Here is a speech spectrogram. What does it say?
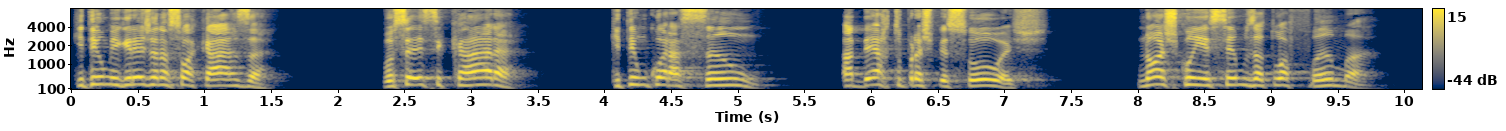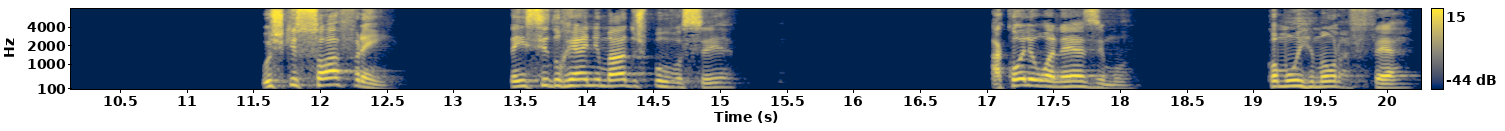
que tem uma igreja na sua casa. Você é esse cara que tem um coração aberto para as pessoas. Nós conhecemos a tua fama. Os que sofrem têm sido reanimados por você. Acolha o Onésimo como um irmão na fé.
